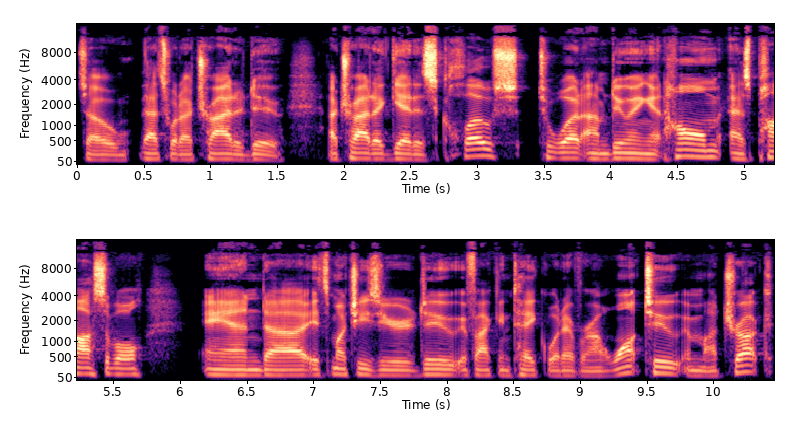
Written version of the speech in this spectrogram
So that's what I try to do. I try to get as close to what I'm doing at home as possible. And uh, it's much easier to do if I can take whatever I want to in my truck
